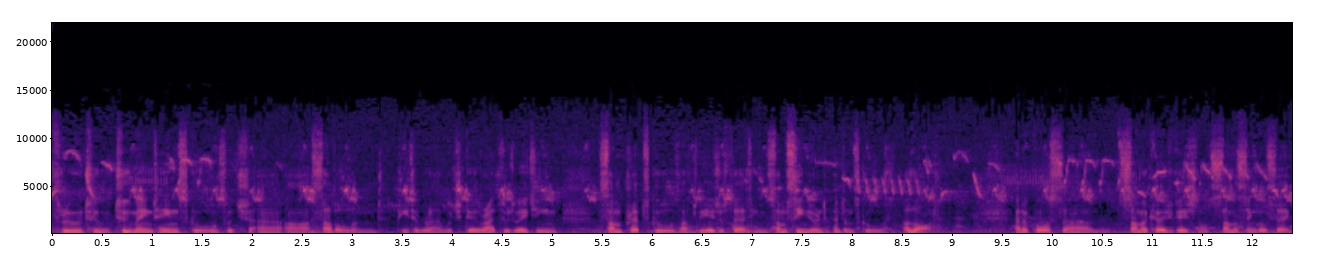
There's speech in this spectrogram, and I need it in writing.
through to two maintained schools, which uh, are Southwell and Peterborough, which go right through to 18, some prep schools up to the age of 13, some senior independent schools, a lot. And of course, um, some are co-educational, some are single sex,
